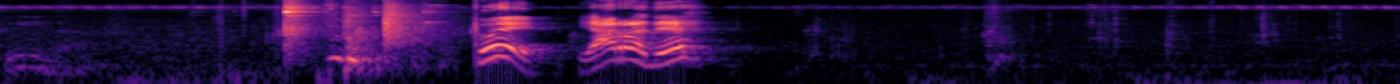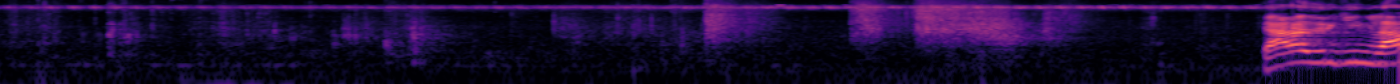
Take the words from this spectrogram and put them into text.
தெரியல. ஓய் யாரா அது? யாராவது இருக்கீங்களா?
